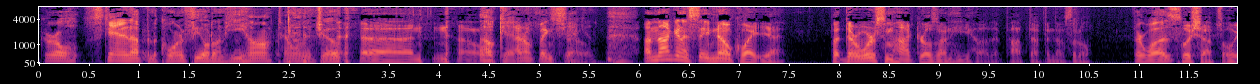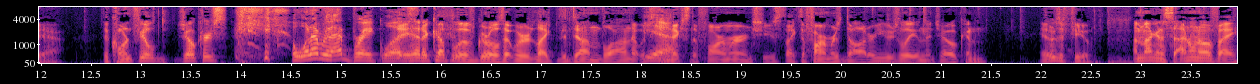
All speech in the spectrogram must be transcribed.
girl standing up in a cornfield on Hee Haw telling a joke? uh, no. Okay. I don't think so. Checking. I'm not going to say no quite yet, but there were some hot girls on Hee Haw that popped up in those little There was. push-ups. Oh yeah, the cornfield jokers. Whatever that break was. They had a couple of girls that were like the dumb blonde that would Yeah. stand next to the farmer, and she's like the farmer's daughter usually in the joke. And yeah, there was a few. I'm not going to say. I don't know if I. I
